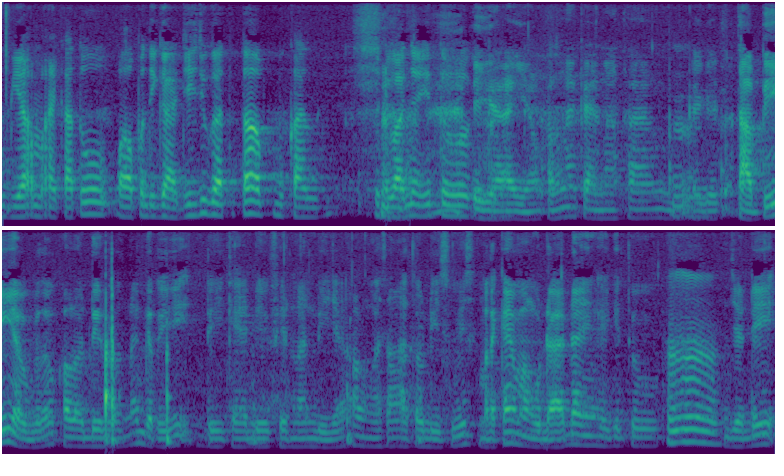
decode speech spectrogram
biar mereka tuh walaupun digaji juga tetap bukan tujuannya itu. gitu. iya iya karena keenakan kayak gitu tapi ya bro kalau di luar negeri di kayak di Finlandia kalau nggak salah atau di Swiss mereka emang udah ada yang kayak gitu Mm-mm. jadi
